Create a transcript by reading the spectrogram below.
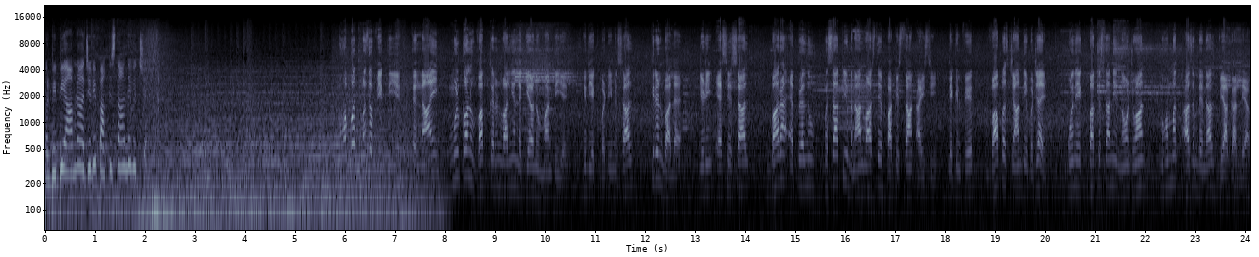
ਪਰ ਬੀਬੀ ਆਮਨਾ ਅਜੇ ਵੀ ਪਾਕਿਸਤਾਨ ਦੇ ਵਿੱਚ ਹੈ। ਮੁਹੱਬਤ ਮਜ਼ਹਬ ਵੇਖਦੀ ਹੈ ਤੇ ਨਾ ਹੀ ਮੁਲਕਾਂ ਨੂੰ ਵਕ ਕਰਨ ਵਾਲੀਆਂ ਲੱਗਿਆਂ ਨੂੰ ਮੰਨਦੀ ਹੈ ਇਹਦੀ ਇੱਕ ਵੱਡੀ ਮਿਸਾਲ ਕਿਰਨ ਬਾਲਾ ਹੈ, ਜਿਹੜੀ ਐਸੇ ਸਾਲ 12 ਅਪ੍ਰੈਲ ਨੂੰ ਮਸਾਕੀ ਮਨਾਉਣ ਵਾਸਤੇ ਪਾਕਿਸਤਾਨ ਆਈ ਸੀ, ਲੇਕਿਨ ਫਿਰ ਵਾਪਸ ਜਾਣ ਦੀ ਬਜਾਏ ਉਹਨੇ ਇੱਕ ਪਾਕਿਸਤਾਨੀ ਨੌਜਵਾਨ ਮੁਹੰਮਦ ਆਜ਼ਮ ਦੇ ਨਾਲ ਵਿਆਹ ਕਰ ਲਿਆ।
